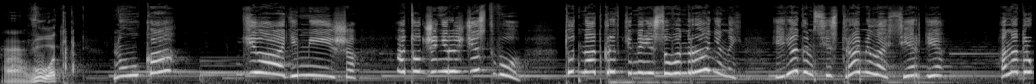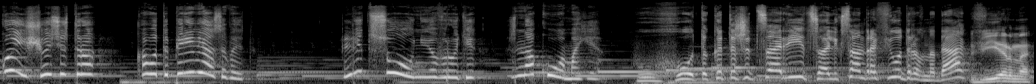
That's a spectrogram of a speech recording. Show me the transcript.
А, Вот, Ну-ка, дядя Миша, а тут же не Рождество. Тут на открытке нарисован раненый и рядом сестра милосердия. А на другой еще сестра кого-то перевязывает Лицо у нее вроде знакомое. Ого, так это же царица Александра Федоровна, да? верно.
